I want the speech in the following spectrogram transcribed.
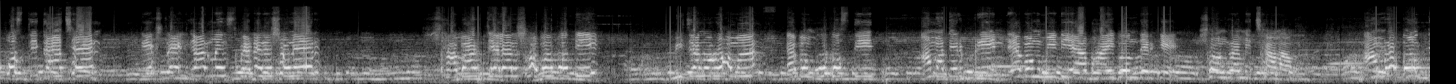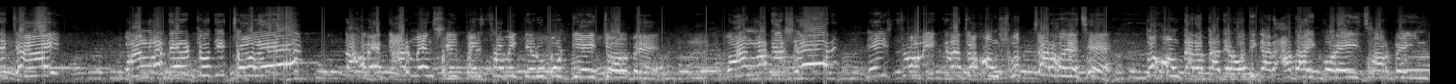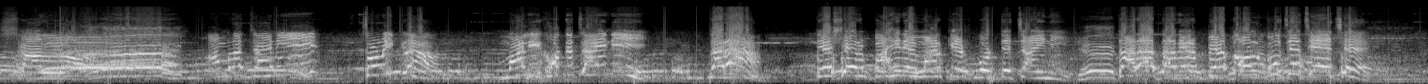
উপস্থিত আছেন টেক্সটাইল গার্মেন্টস ফেডারেশনের সাভার জেলার সভাপতি মিজানুর রহমান এবং উপস্থিত আমাদের প্রিন্ট এবং মিডিয়া ভাই বোনদেরকে সংগ্রামী ছালাম আমরা বলতে চাই, বাংলাদেশ যদি চলে, তাহলে গার্মেন্ট শিল্পের শ্রমিকদের উপর দিয়েই চলবে। বাংলাদেশের এই শ্রমিকরা যখন সোচ্চার হয়েছে, তখন তারা তাদের অধিকার আদায় করেই ছাড়বে ইনশাআল্লাহ। আমরা জানি শ্রমিকরা মালিক হতে চায়নি, তারা দেশের বাইরে মার্কেট করতে চায়নি। তারা তাদের বেতন বুঝে চেয়েছে,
